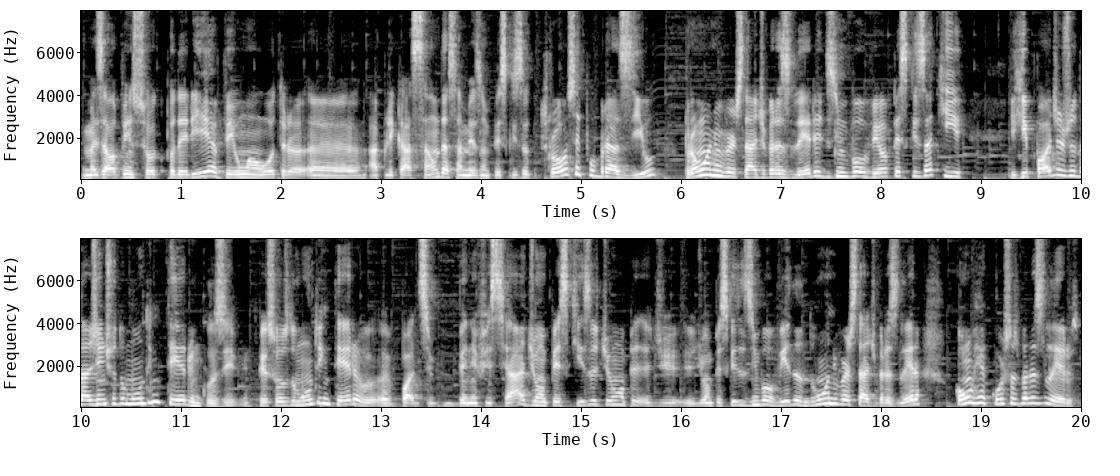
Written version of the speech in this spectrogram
mas ela pensou que poderia haver uma outra uh, aplicação dessa mesma pesquisa, trouxe para o Brasil, para uma universidade brasileira e desenvolveu a pesquisa aqui. E que pode ajudar gente do mundo inteiro, inclusive. Pessoas do mundo inteiro uh, podem se beneficiar de uma pesquisa de uma, de, de uma pesquisa desenvolvida numa universidade brasileira com recursos brasileiros,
